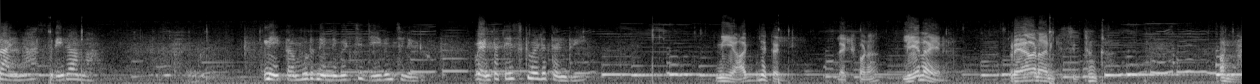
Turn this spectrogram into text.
నాయనా శ్రీరామ నీ తమ్ముడు నిన్ను విడిచి జీవించలేడు. వెంట తీసుకువెళ్ళు తండ్రి. నీ ఆజ్ఞ తల్లి లక్ష్మణ లేనాయన ప్రయాణానికి సిద్ధం కా అన్నా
